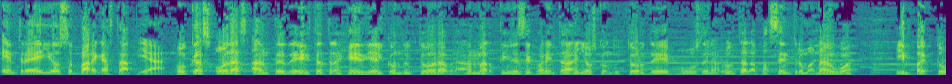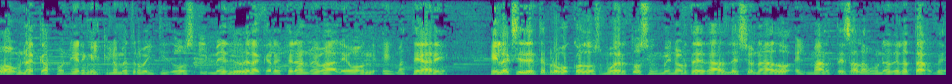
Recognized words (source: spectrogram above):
entre ellos Vargas Tapia. Pocas horas antes de esta tragedia, el conductor Abraham Martínez, de 40 años, conductor de bus de la ruta La Paz Centro Managua, impactó a una caponera en el kilómetro 22 y medio de la carretera Nueva León en Mateare. El accidente provocó dos muertos y un menor de edad lesionado el martes a la una de la tarde.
